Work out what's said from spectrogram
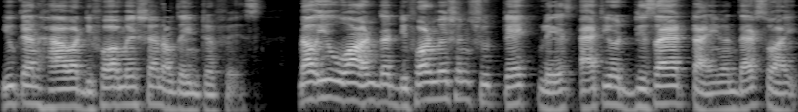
you can have a deformation of the interface. Now you want that deformation should take place at your desired time and that's why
